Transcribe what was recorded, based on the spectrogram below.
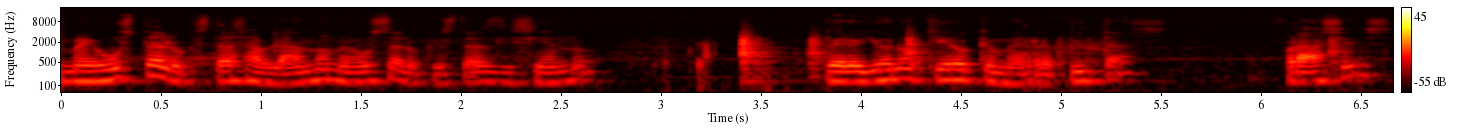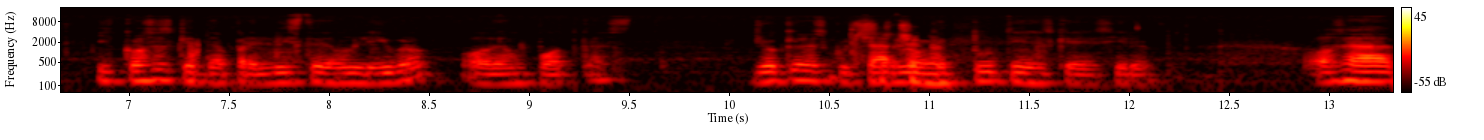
me gusta lo que estás hablando, me gusta lo que estás diciendo, pero yo no quiero que me repitas frases y cosas que te aprendiste de un libro o de un podcast. Yo quiero escuchar lo que tú tienes que decir. O sea,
